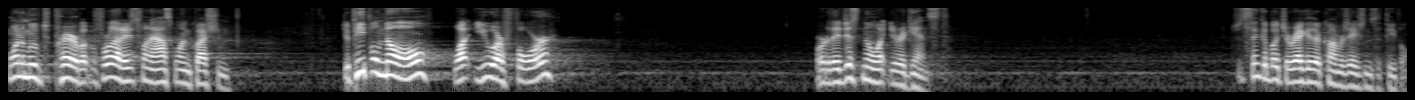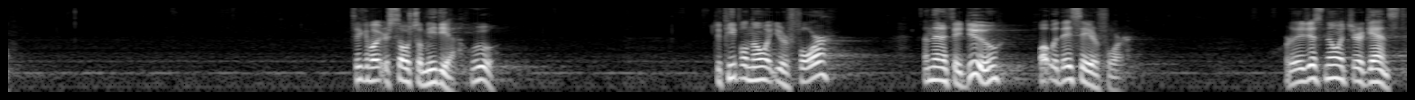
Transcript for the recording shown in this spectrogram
I want to move to prayer. But before that, I just want to ask one question Do people know what you are for? Or do they just know what you're against? Just think about your regular conversations with people. Think about your social media. Ooh. Do people know what you're for? And then if they do, what would they say you're for? Or do they just know what you're against?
